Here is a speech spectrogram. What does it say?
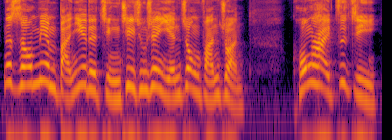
那时候面板业的景气出现严重反转，红海自己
